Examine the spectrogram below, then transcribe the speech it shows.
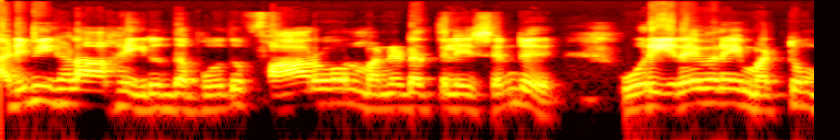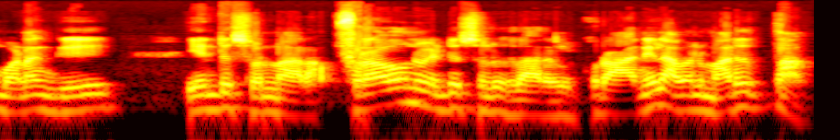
அடிமைகளாக இருந்தபோது ஃபாரோன் மன்னிடத்திலே சென்று ஒரு இறைவனை மட்டும் வணங்கு என்று சொன்னாராம். ஃப்ரௌன் என்று சொல்லுகிறார்கள் குரானில் அவன் மறுத்தான்.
